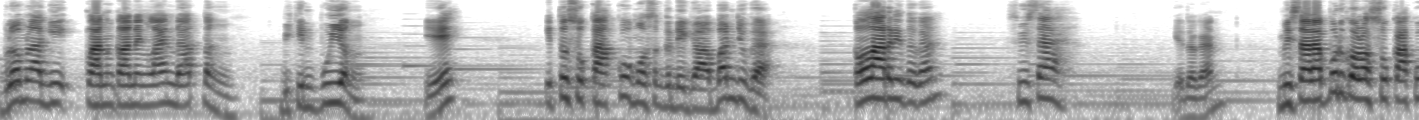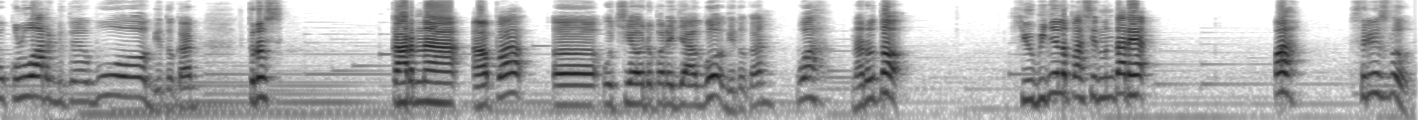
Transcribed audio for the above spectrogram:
Belum lagi klan-klan yang lain dateng. bikin puyeng, ya. Itu Sukaku mau segede gaban juga kelar itu kan. Susah. Gitu kan. Misalnya pun kalau Sukaku keluar gitu ya, wow gitu kan. Terus karena apa uh, Uchiha udah pada jago gitu kan. Wah, Naruto QB-nya lepasin bentar ya. Wah, serius lu?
